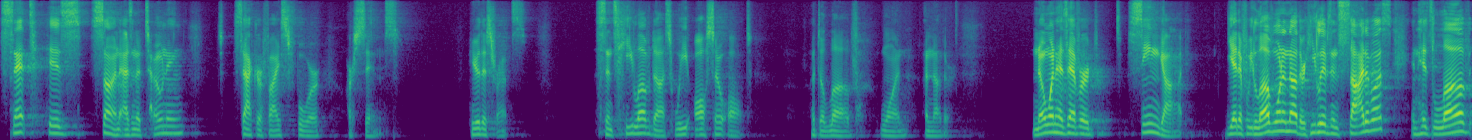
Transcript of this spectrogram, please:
sent his Son as an atoning sacrifice for our sins. Hear this, friends. Since he loved us, we also ought to love one another. No one has ever seen God. Yet if we love one another, he lives inside of us, and his love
